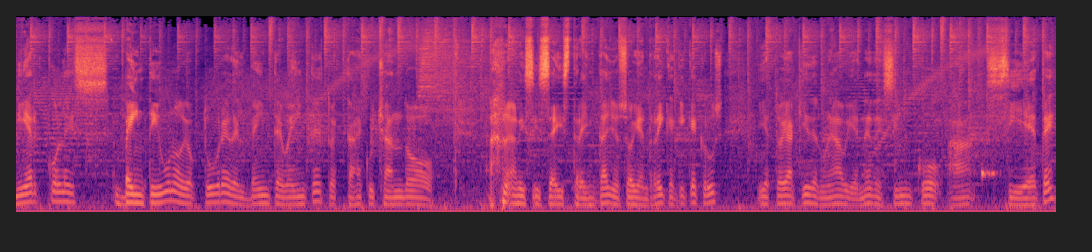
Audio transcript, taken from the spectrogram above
miércoles 21 de octubre del 2020. Tú estás escuchando Análisis 630. Yo soy Enrique Quique Cruz y estoy aquí de lunes a viernes de 5 a 7.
